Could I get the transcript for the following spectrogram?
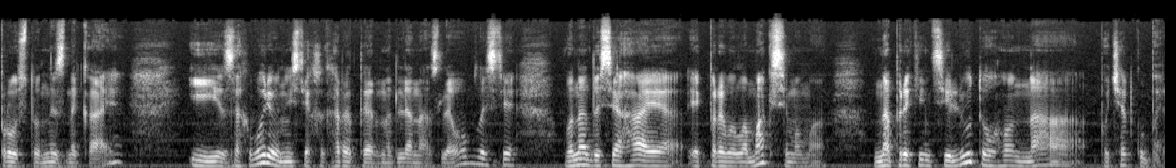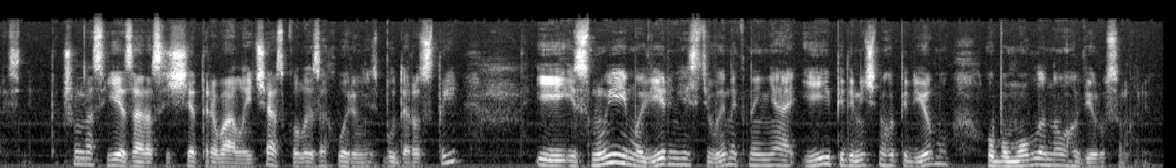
просто не зникає, і захворюваність, яка характерна для нас, для області, вона досягає, як правило, максимуму наприкінці лютого на початку березня. Що в нас є зараз ще тривалий час, коли захворюваність буде рости, і існує ймовірність виникнення і епідемічного підйому обумовленого вірусом грипу.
